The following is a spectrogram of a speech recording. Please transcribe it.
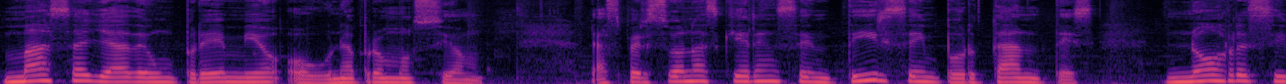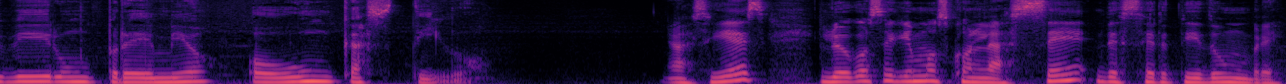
más allá de un premio o una promoción. Las personas quieren sentirse importantes, no recibir un premio o un castigo. Así es. Luego seguimos con la C de certidumbre.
